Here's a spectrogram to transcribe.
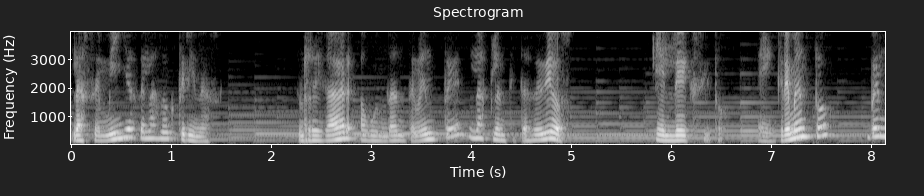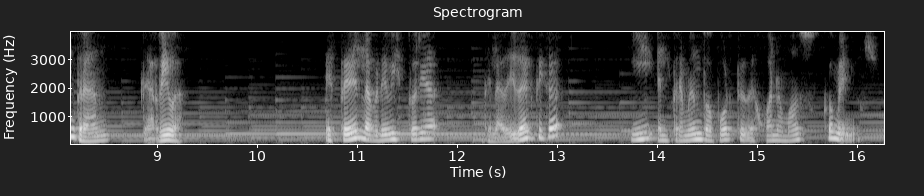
las semillas de las doctrinas, regar abundantemente las plantitas de Dios. El éxito e incremento vendrán de arriba. Esta es la breve historia de la didáctica y el tremendo aporte de Juan Amós Comenius.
